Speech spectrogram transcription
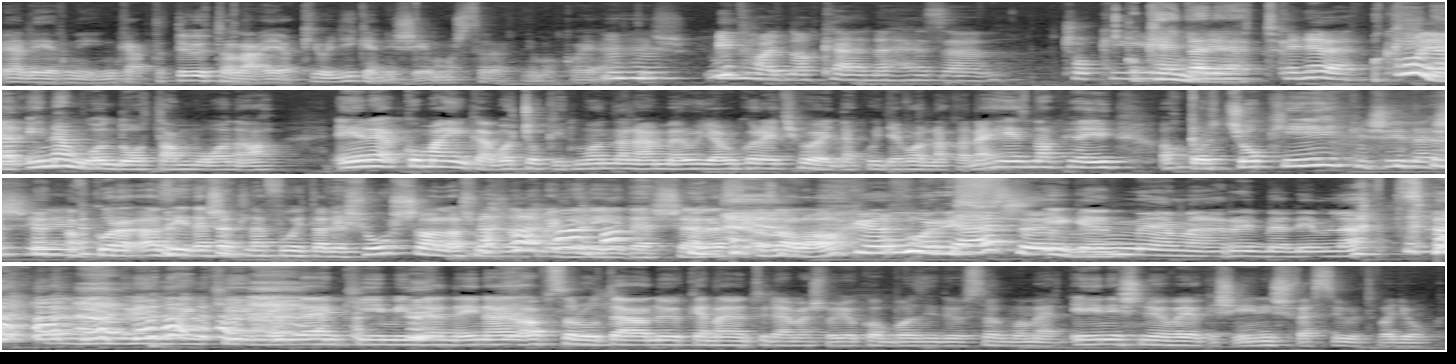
elérni inkább. Tehát ő találja ki, hogy igenis én most szeretném a kaját uh-huh. is. Mit hagynak el nehezen? Csoki, a kenyeret. kenyeret? A kenyer, én nem gondoltam volna. Én akkor már inkább a csokit mondanám, mert ugye amikor egy hölgynek ugye vannak a nehéz napjai, akkor csoki, kis édesség. akkor az édeset lefolytani sóssal, a sósat megint édessel, ez az alap. Úristen, Igen. nem már, hogy belém látsz. mindenki, mindenki, minden. Én abszolút a nőkkel nagyon türelmes vagyok abban az időszakban, mert én is nő vagyok, és én is feszült vagyok.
